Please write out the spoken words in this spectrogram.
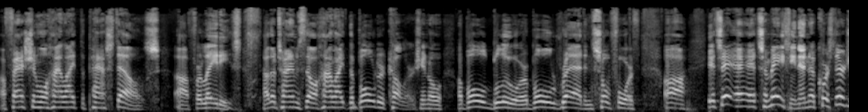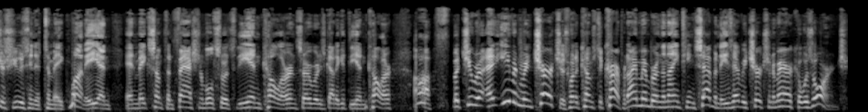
a fashion will highlight the pastels uh, for ladies. Other times they'll highlight the bolder colors, you know, a bold blue or a bold red and so forth. Uh, it's, it's amazing. And of course, they're just using it to make money and, and make something fashionable so it's the in color, and so everybody's got to get the in color. Uh, but you, even in churches, when it comes to carpet, I remember in the 1970s, every church in America was orange.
